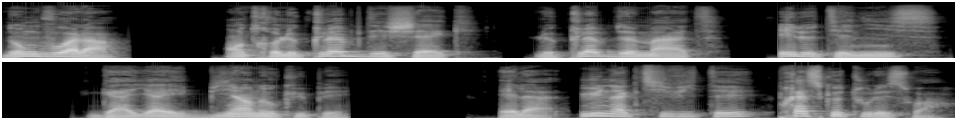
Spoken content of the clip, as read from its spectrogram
Donc voilà, entre le club d'échecs, le club de maths et le tennis, Gaïa est bien occupée. Elle a une activité presque tous les soirs.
